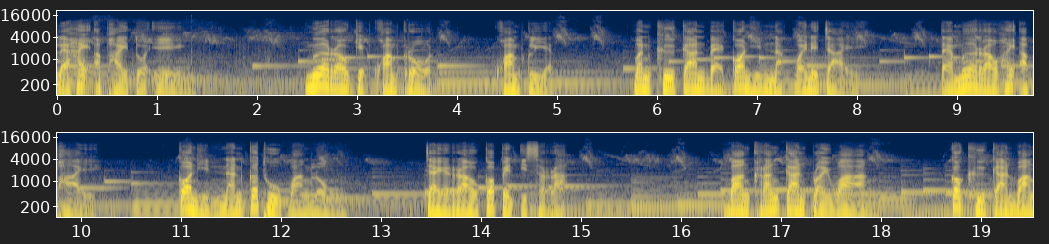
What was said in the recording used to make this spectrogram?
และให้อภัยตัวเอง เมื่อเราเก็บความโกรธ ความเกลียด มันคือการแบกก้อนหินหนักไว้ในใจ แต่เมื่อเราให้อภัย ก้อนหินนั้นก็ถูกวางลง ใจเราก็เป็นอิสระ บางครั้งการปล่อยวาง ก็คือการวาง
